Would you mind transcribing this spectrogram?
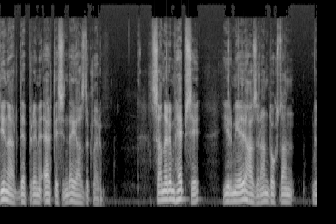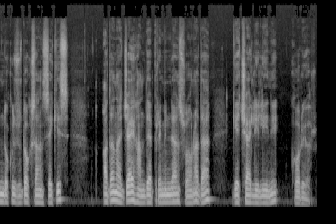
Dinar depremi ertesinde yazdıklarım. Sanırım hepsi 27 Haziran 90, 1998 Adana Ceyhan depreminden sonra da geçerliliğini koruyor.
